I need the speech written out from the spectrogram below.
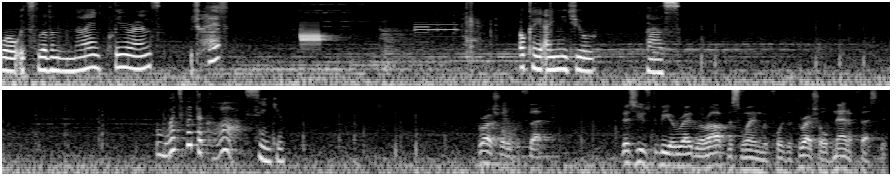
Whoa, it's level 9 clearance. Which you have? Okay, I need your pass. What's with the clocks? Thank you. Threshold effect. This used to be a regular office wing before the threshold manifested.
